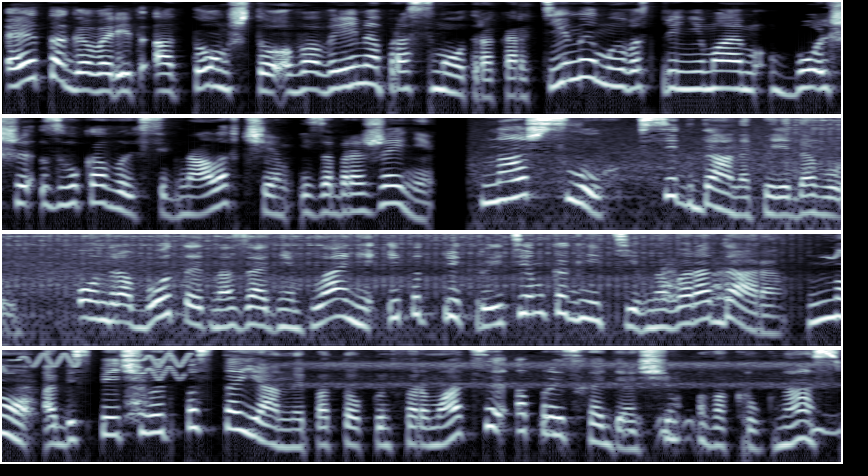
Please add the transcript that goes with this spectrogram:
Это говорит о том, что во время просмотра картины мы воспринимаем больше звуковых сигналов, чем изображений. Наш слух всегда на передовой. Он работает на заднем плане и под прикрытием когнитивного радара, но обеспечивает постоянный поток информации о происходящем вокруг нас.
